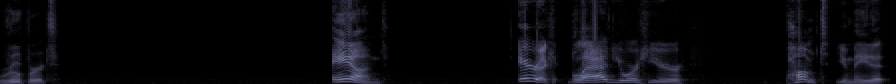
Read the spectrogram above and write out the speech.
Rupert. And Eric, glad you are here. Pumped you made it.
